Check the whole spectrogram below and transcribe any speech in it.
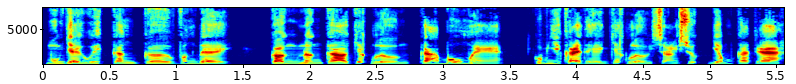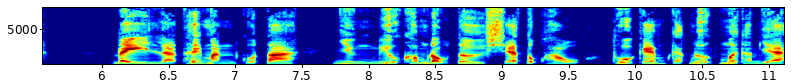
muốn giải quyết căn cơ vấn đề, cần nâng cao chất lượng cá bố mẹ cũng như cải thiện chất lượng sản xuất giống cá tra. Đây là thế mạnh của ta, nhưng nếu không đầu tư sẽ tụt hậu, thua kém các nước mới tham gia.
